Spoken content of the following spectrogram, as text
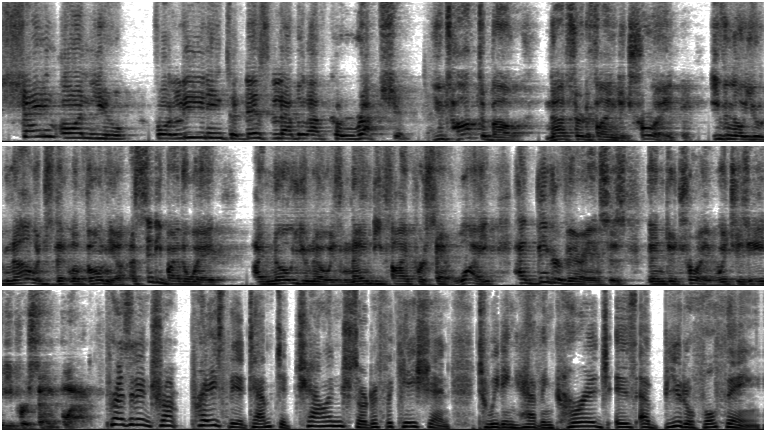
Shame on you for leading to this level of corruption. You talked about not certifying Detroit, even though you acknowledged that Livonia, a city, by the way, I know you know is 95% white, had bigger variances than Detroit, which is 80% black. President Trump praised the attempt to challenge certification, tweeting, having courage is a beautiful thing.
